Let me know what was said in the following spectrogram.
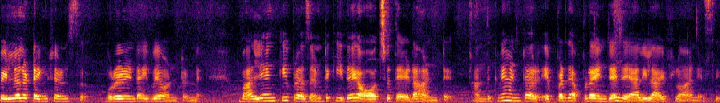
పిల్లల టెన్షన్స్ బుర్ర నిండా ఇవే ఉంటుండే బాల్యంకి ప్రజెంట్కి ఇదే కావచ్చు తేడా అంటే. అందుకనే అంటారు ఎప్పటిది అప్పుడే ఎంజాయ్ చేయాలి లైఫ్లో అనేసి.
